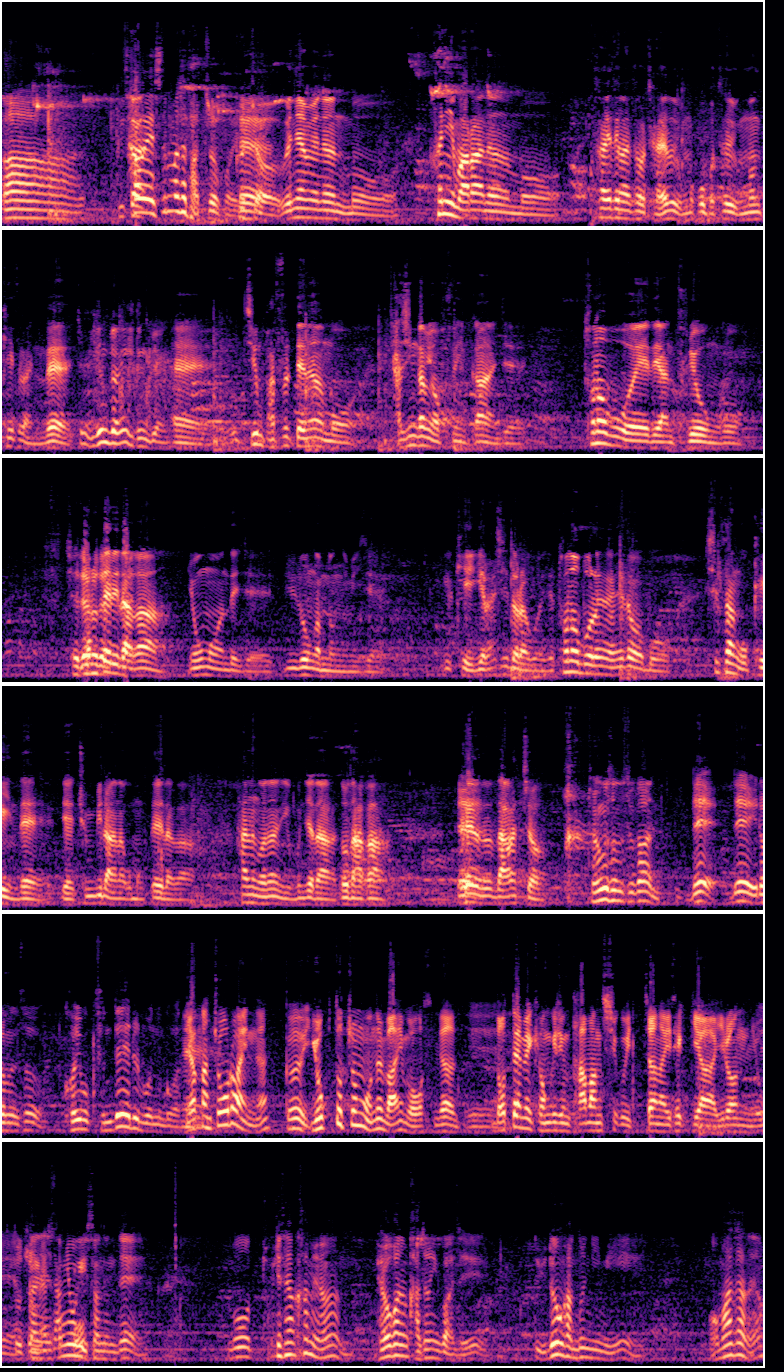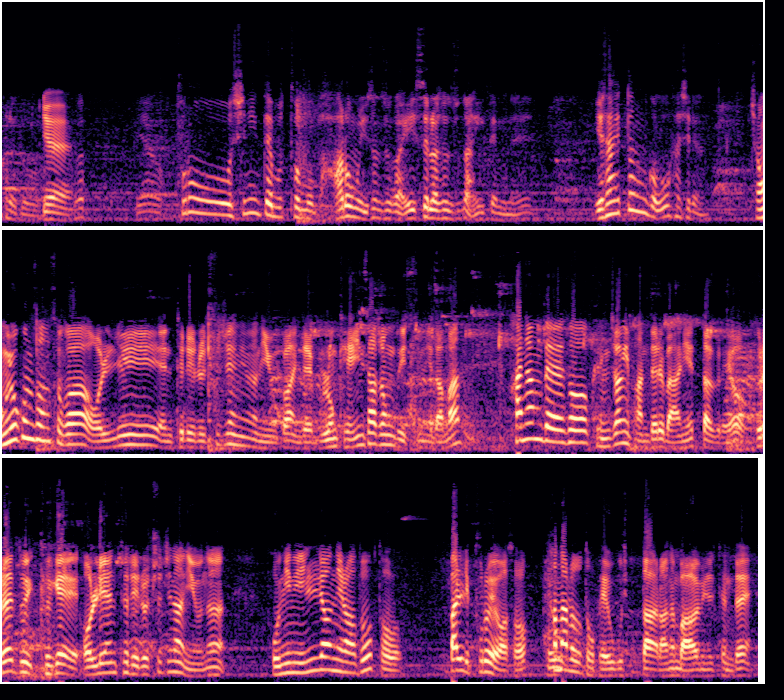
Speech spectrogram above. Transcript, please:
아 그러니까- 사회에 쓴맛을 봤죠 거의 그렇죠. 왜냐면은 뭐 흔히 말하는 뭐 사회생활에서 잘해도 욕먹고 못해도 욕먹는 케이스가 있는데 지금 이등병이 이등병 예, 지금 봤을 때는 뭐 자신감이 없으니까 이제 턴오버에 대한 두려움으로 제대로 때리다가 욕 먹었는데 이제 유동 감독님이 이제 이렇게 얘기를 하시더라고요. 이제 턴오버를 해서 뭐거 오케이인데 이제 준비를 안 하고 멍 때리다가 하는 거는 이거 문제다. 너 나가. 그래서 너 나갔죠. 정영우 선수가 네, 네 이러면서 거의 뭐 군대를 보는 것 같아요. 약간 쫄아 있는 그 욕도 좀 오늘 많이 먹었습니다. 예. 너 때문에 경기 지금 다 망치고 있잖아 이 새끼야 이런 예, 욕도 좀 약간의 했었고 쌍욕이 있었는데 뭐 좋게 생각하면 배워가는 과정이고 아직 또 유도훈 감독님이 엄하잖아요 그래도 예. 그냥 프로 신인 때부터 뭐 바로 뭐 이 선수가 에이스를 할 선수도 아니기 때문에 예상했던 거고 사실은 정효근 선수가 early entry를 추진하는 이유가 이제 물론 개인 사정도 있습니다만 한양대에서 굉장히 반대를 많이 했다 그래요. 그래도 그게 early entry를 추진한 이유는 본인이 1년이라도 더 빨리 프로에 와서 하나라도 더 배우고 싶다라는 마음일 텐데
